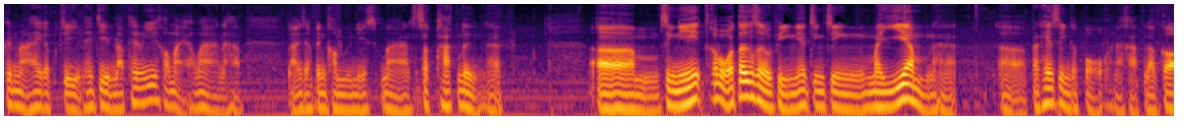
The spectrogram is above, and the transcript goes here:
ขึ้นมาให้กับจีนให้จีนรับเทคโนโลยีเข้าใหม่เข้ามานะครับหลังจากเป็นคอมมิวนิสต์มาสักพักหนึ่งนะครับสิ่งนี้เขาบอกว่าเติ้งเสี่ยวผิงเนี่ยจริง ๆ มาเยี่ยมนะฮะ ประเทศสิงคโปร์นะครับแล้วก็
